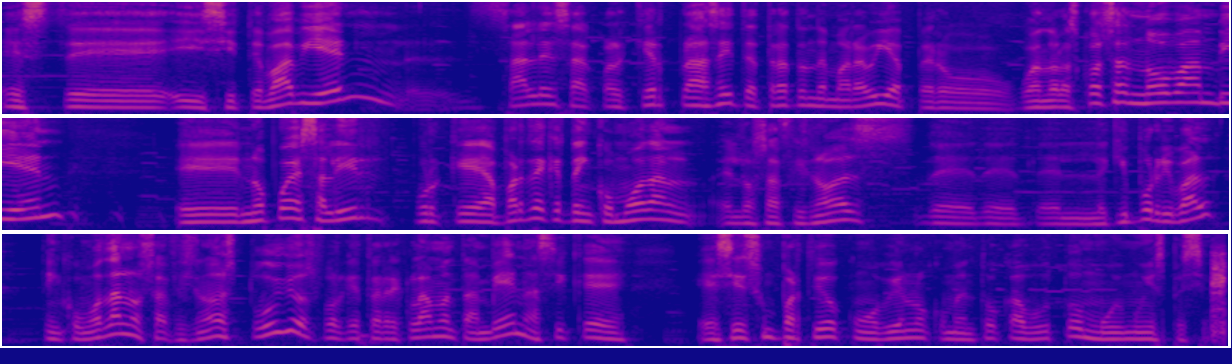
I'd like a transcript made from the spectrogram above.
Este, y si te va bien, eh, sales a cualquier plaza y te tratan de maravilla. Pero cuando las cosas no van bien, eh, no puedes salir porque aparte de que te incomodan eh, los aficionados de- de- del equipo rival, te incomodan los aficionados tuyos porque te reclaman también. Así que eh, sí es un partido, como bien lo comentó Cabuto, muy, muy especial.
